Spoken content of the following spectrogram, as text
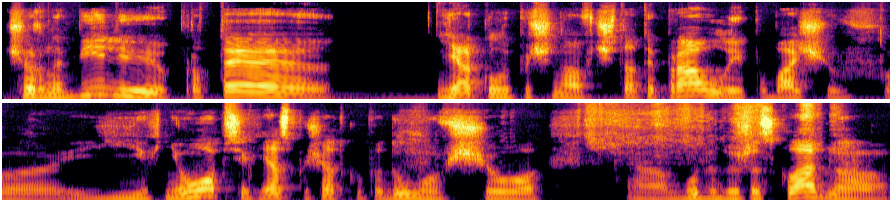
чорно-білі, проте я коли починав читати правила і побачив е, їхній обсяг, я спочатку подумав, що е, буде дуже складно,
